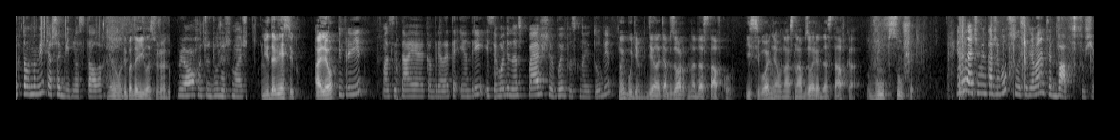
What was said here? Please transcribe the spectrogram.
как-то в моменте аж обидно стало. Я думал, ты подавилась уже. Бляха, це дуже смачно. Недовесик. Алло. Всім привіт! Вас вітає Кабріолета і Андрій. І сьогодні у нас перший випуск на Ютубі. Мы будем делать обзор на доставку. И сегодня у нас на обзоре доставка Вуф Суши. Я не знаю, чому він каже вуф суші. Для мене це ваф суші.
